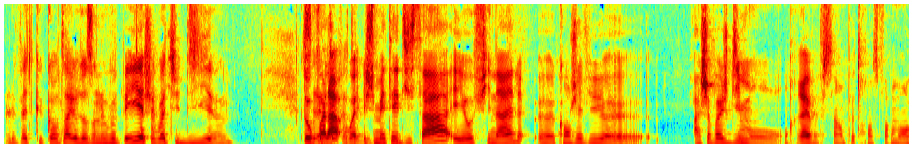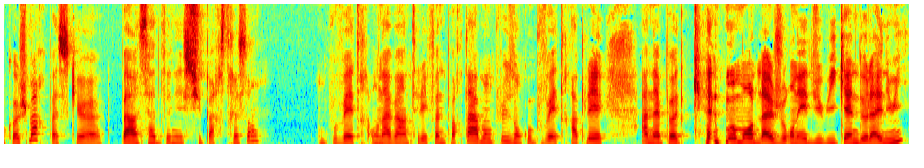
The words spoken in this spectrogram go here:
le fait que quand tu arrives dans un nouveau pays, à chaque fois tu te dis. euh, Donc voilà, ouais, je m'étais dit ça, et au final, euh, quand j'ai vu. euh, À chaque fois, je dis mon rêve s'est un peu transformé en cauchemar parce que bah, ça devenait super stressant. On, pouvait être, on avait un téléphone portable en plus, donc on pouvait être appelé à n'importe quel moment de la journée, du week-end, de la nuit.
